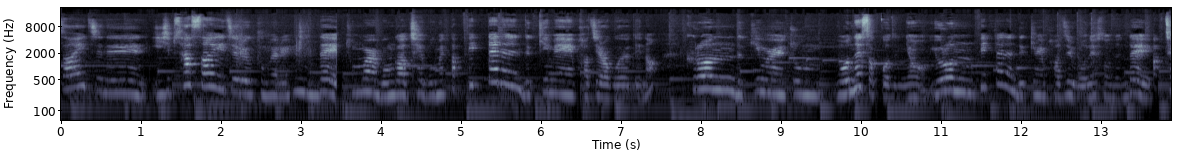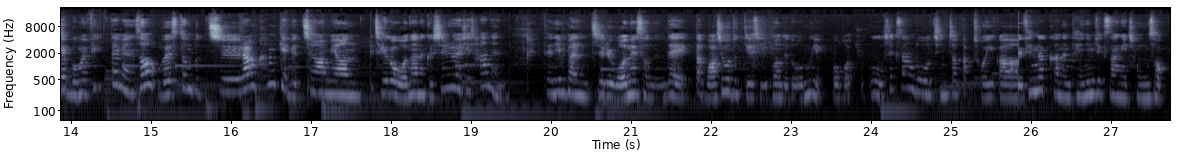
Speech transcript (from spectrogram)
사이즈는 24 사이즈를 구매를 했는데 정말 뭔가 제 몸에 딱 핏되는 느낌의 바지라고 해야 되나? 그런 느낌을 좀 원했었거든요. 이런 핏되는 느낌의 바지를 원했었는데 딱제 몸에 핏되면서 웨스턴 부츠랑 함께 매치하면 제가 원하는 그 실루엣이 사는 데님 팬츠를 원했었는데 딱 마시모두띠에서 입었는데 너무 예뻐가지고 색상도 진짜 딱 저희가 생각하는 데님 색상의 정석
